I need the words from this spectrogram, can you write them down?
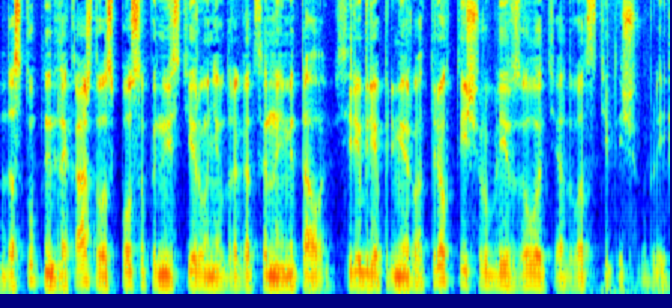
Доступный для каждого способ инвестирования в драгоценные металлы. В серебре, к примеру, от 3000 рублей, в золоте от 20 тысяч рублей.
